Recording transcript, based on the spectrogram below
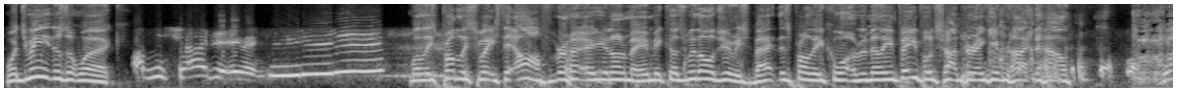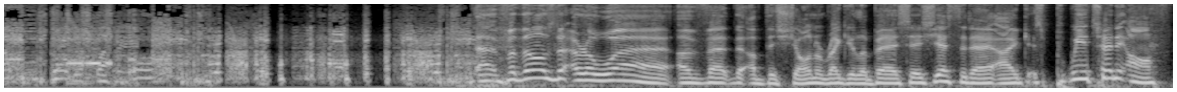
What do you mean it doesn't work? I've just tried it. Well, he's probably switched it off. right, You know what I mean? Because with all due respect, there's probably a quarter of a million people trying to ring him right now. Uh, for those that are aware of uh, the, of this show on a regular basis, yesterday I we turn it off.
